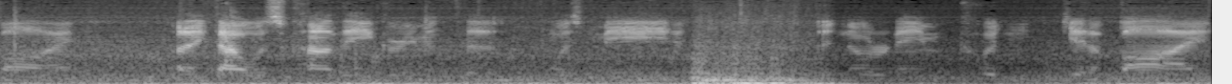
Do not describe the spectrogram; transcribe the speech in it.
the. I think that was kind of the agreement that was made that Notre Dame couldn't get a bye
